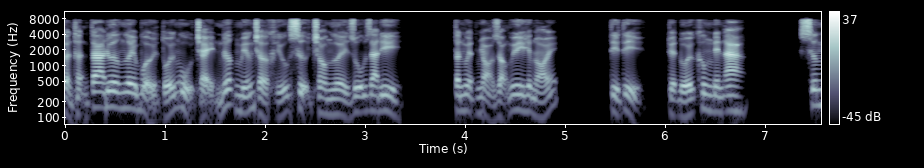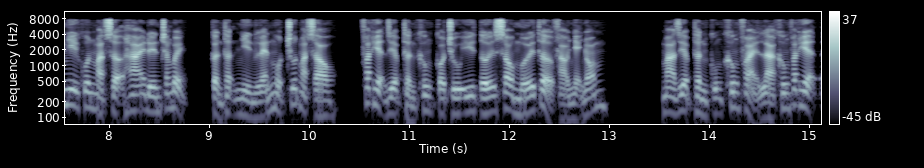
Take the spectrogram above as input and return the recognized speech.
cẩn thận ta đưa ngươi buổi tối ngủ chảy nước miếng chờ khiếu sự cho ngươi rũ ra đi. Tần nguyệt nhỏ giọng uy hiếp nói. Tỷ tỷ, tuyệt đối không nên a. Sương nhi khuôn mặt sợ hãi đến trắng bệnh, cẩn thận nhìn lén một chút mặt sau, phát hiện diệp thần không có chú ý tới sau mới thở phào nhẹ nhõm. Mà diệp thần cũng không phải là không phát hiện,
